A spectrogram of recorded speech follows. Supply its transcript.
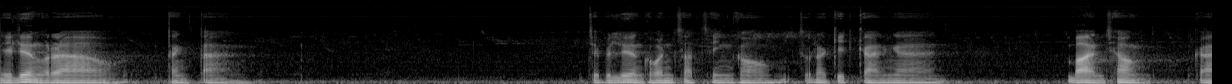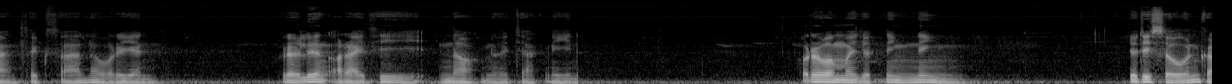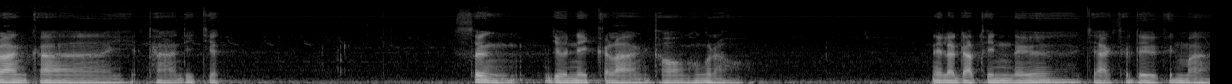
ในเรื่องราว ต่างๆ จะเป็นเรื่องคนสัตว์สิ่งของธุรกิจการงาน บ้านช่องการศึกษาเล่าเรียน หรือเรื่องอะไรที่นอกเหนือจากนี้นะรวมมาหยุดนิ่ง ๆ อยู่ที่ศูนย์กลางกายฐานที่เจ็ดซึ่ง อยู่ในกลางท้องของเรา ในระดับที่เนื้อจากสะดือขึ้นมา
